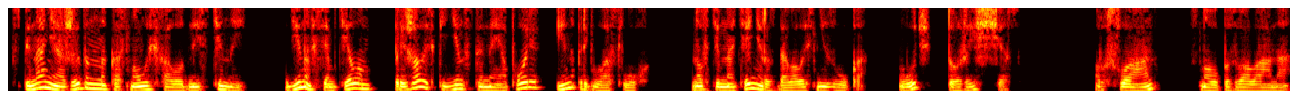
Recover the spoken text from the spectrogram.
Спина неожиданно коснулась холодной стены. Дина всем телом прижалась к единственной опоре и напрягла слух. Но в темноте не раздавалось ни звука. Луч тоже исчез. «Руслан», — снова позвала она,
